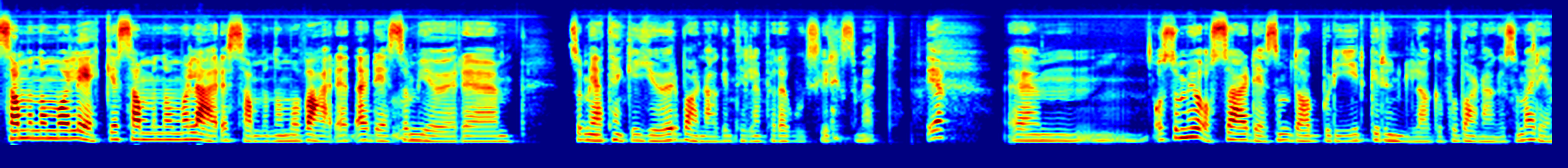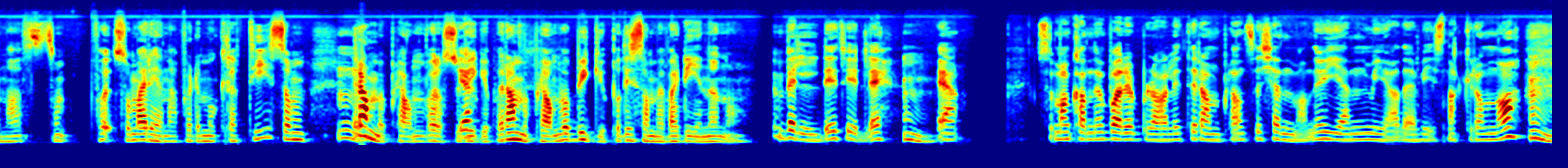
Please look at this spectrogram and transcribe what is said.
Sammen om å leke, sammen om å lære, sammen om å være. Det er det som gjør eh, Som jeg tenker gjør barnehagen til en pedagogisk virksomhet. Ja. Um, og som jo også er det som da blir grunnlaget for barnehagen som arena, som, for, som arena for demokrati, som rammeplanen vår også Mm. Ja. bygger på. Rammeplanen vår bygger på de samme verdiene nå. Veldig tydelig. Mm. Ja. Så man kan jo bare bla litt i rammeplan, så kjenner man jo igjen mye av det vi snakker om nå. Mm.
